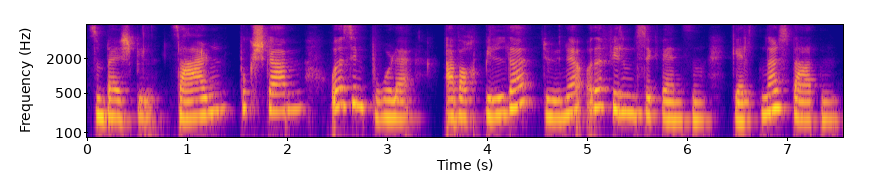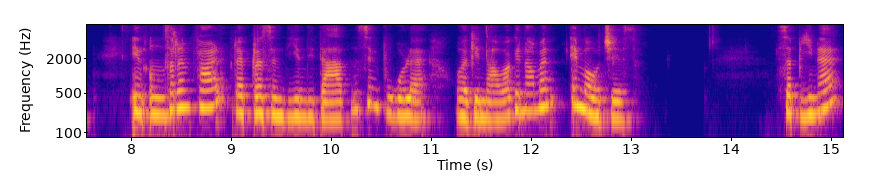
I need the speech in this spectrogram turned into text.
zum Beispiel Zahlen, Buchstaben oder Symbole, aber auch Bilder, Töne oder Filmsequenzen gelten als Daten. In unserem Fall repräsentieren die Daten Symbole oder genauer genommen Emojis. Sabine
